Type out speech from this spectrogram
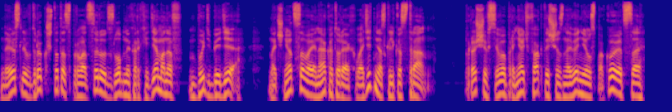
Но если вдруг что-то спровоцирует злобных архидемонов, будь беде. Начнется война, которая охватит несколько стран. Проще всего принять факт исчезновения и успокоиться.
